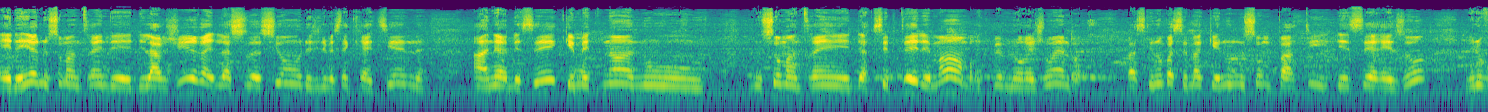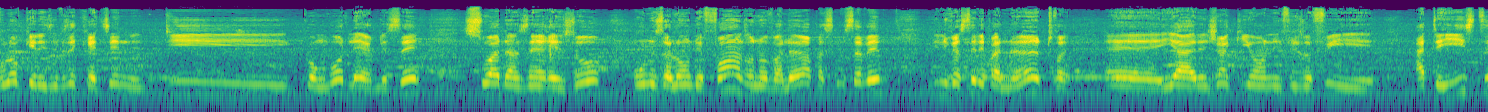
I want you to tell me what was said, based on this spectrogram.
et d'ailleurs nous sommes en train d'élargir l'association des universités chrétiennes en RDC, que maintenant nous, nous sommes en train d'accepter les membres qui peuvent nous rejoindre, parce que non pas seulement que nous, nous sommes partis de ces réseaux, mais nous voulons que les universités chrétiennes du Congo, de la RDC, soient dans un réseau où nous allons défendre nos valeurs, parce que vous savez, l'université n'est pas neutre. Il y a des gens qui ont une philosophie athéiste,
